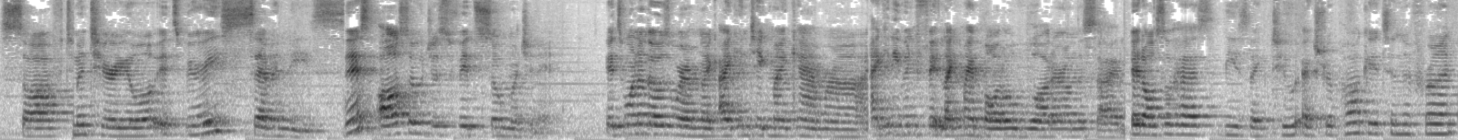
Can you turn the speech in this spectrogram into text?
soft material. It's very 70s. This also just fits so much in it. It's one of those where I'm like, I can take my camera. I can even fit like my bottle of water on the side. It also has these like two extra pockets in the front.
